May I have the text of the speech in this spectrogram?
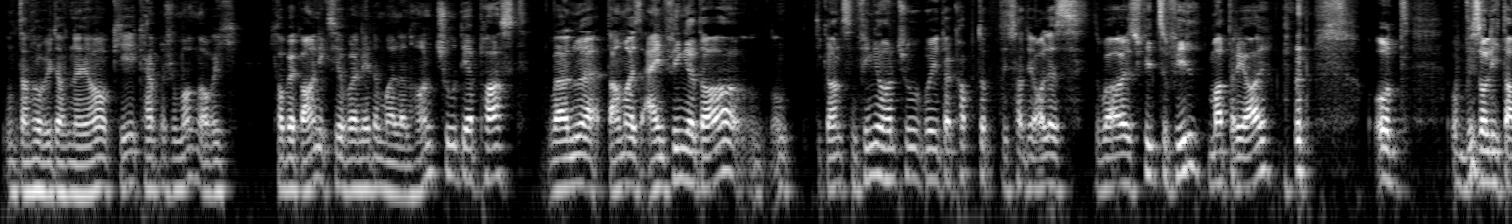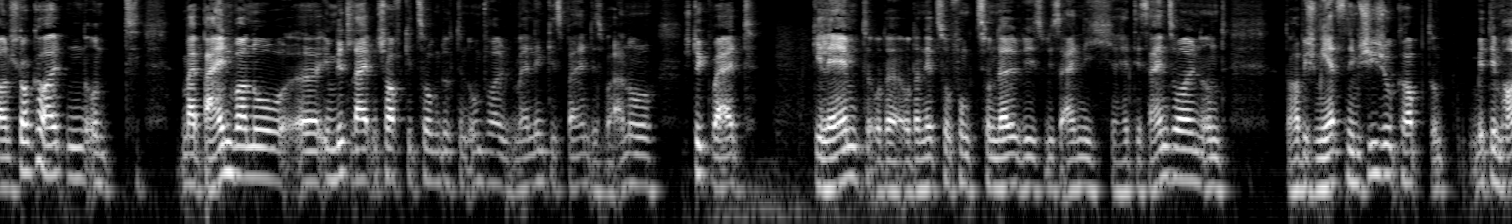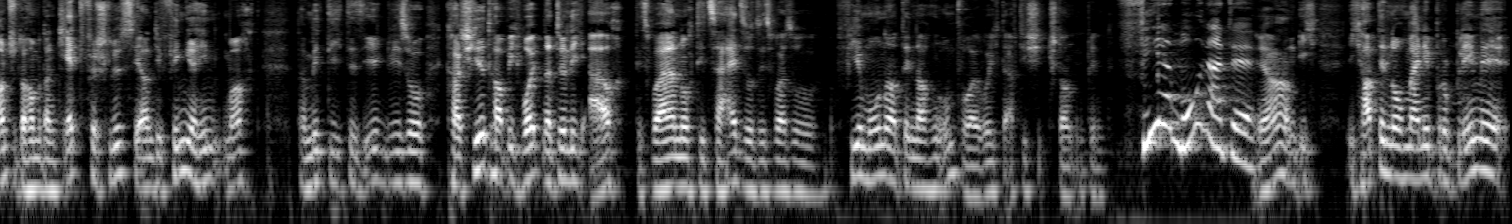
Und dann habe ich gedacht, naja, okay, kann man schon machen, aber ich, ich habe ja gar nichts, ich habe ja nicht einmal einen Handschuh, der passt war nur damals ein Finger da und, und die ganzen Fingerhandschuhe, wo ich da gehabt habe, das hatte alles, das war alles viel zu viel Material. und, und wie soll ich da einen Stock halten? Und mein Bein war noch äh, in Mitleidenschaft gezogen durch den Unfall. Mein linkes Bein, das war auch noch ein Stück weit gelähmt oder, oder nicht so funktionell, wie es, eigentlich hätte sein sollen. Und da habe ich Schmerzen im Skischuh gehabt und mit dem Handschuh, da haben wir dann Klettverschlüsse an die Finger hin gemacht damit ich das irgendwie so kaschiert habe. Ich wollte natürlich auch, das war ja noch die Zeit, so das war so vier Monate nach dem Unfall, wo ich da auf die Schick gestanden bin. Vier Monate? Ja, und ich, ich hatte noch meine Probleme,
